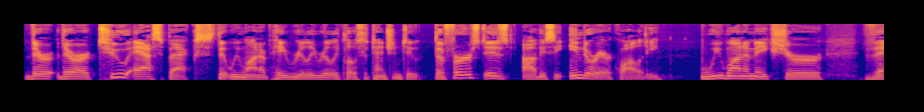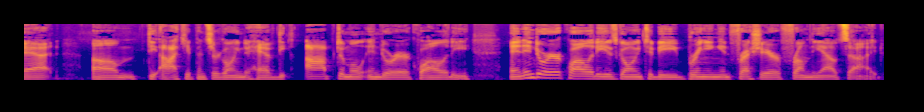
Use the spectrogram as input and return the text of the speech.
there there are two aspects that we want to pay really really close attention to. The first is obviously indoor air quality. We want to make sure that um, the occupants are going to have the optimal indoor air quality, and indoor air quality is going to be bringing in fresh air from the outside.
